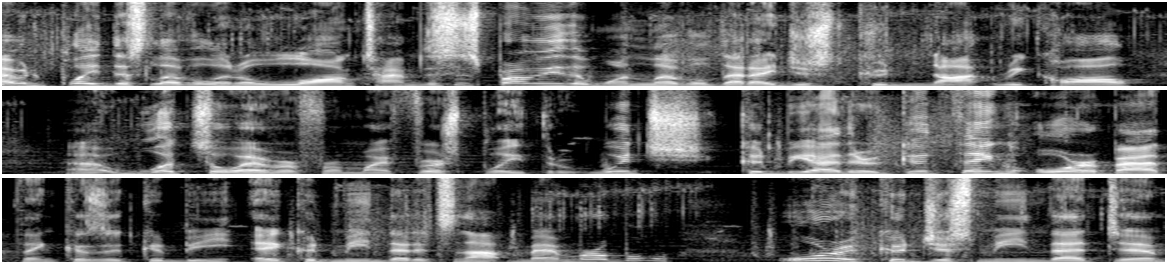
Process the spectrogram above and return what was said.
I haven't played this level in a long time. This is probably the one level that I just could not recall uh, whatsoever from my first playthrough, which could be either a good thing or a bad thing, because it could be it could mean that it's not memorable, or it could just mean that uh,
